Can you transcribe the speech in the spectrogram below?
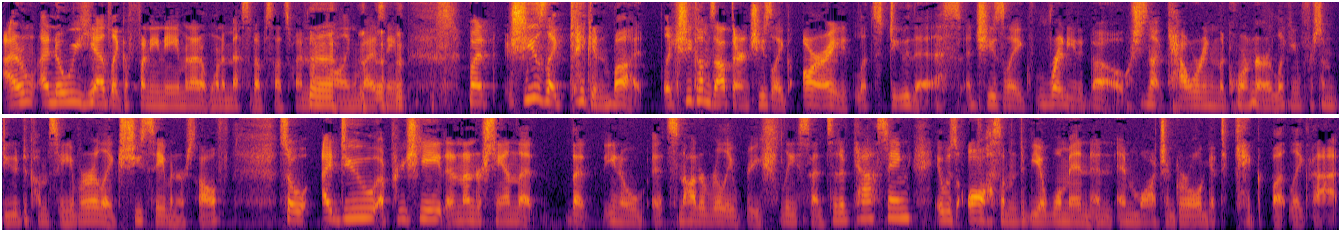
I don't I know he had like a funny name, and I don't want to mess it up, so that's why I'm not calling him by his name. But she's like kicking butt. Like she comes out there and she's like, "All right, let's do this," and she's like ready to go. She's not cowering in the corner looking for some dude to come save her. Like she's saving herself. So I do appreciate and understand that that you know it's not a really racially sensitive casting it was awesome to be a woman and and watch a girl get to kick butt like that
